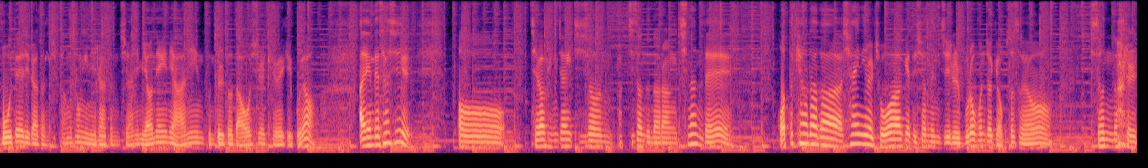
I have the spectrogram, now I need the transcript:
뭐 모델이라든지 방송인이라든지 아니면 연예인이 아닌 분들도 나오실 계획이고요. 아니 근데 사실 어 제가 굉장히 지선 박지선 누나랑 친한데 어떻게 하다가 샤이니를 좋아하게 되셨는지를 물어본 적이 없어서요. 지선 누나를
